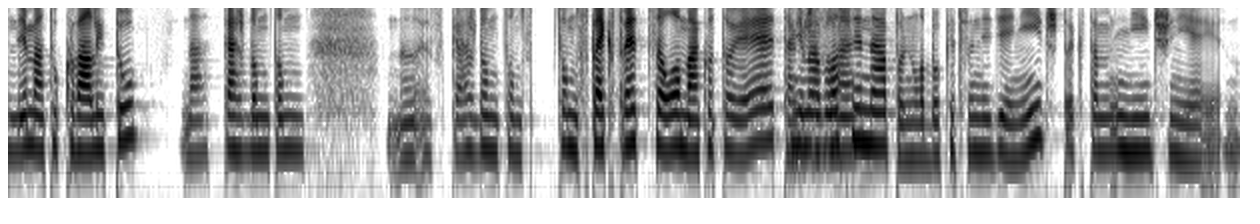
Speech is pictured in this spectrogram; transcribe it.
nemá tú kvalitu na každom tom v každom tom, tom spektre celom, ako to je. Tak Nemá vlastne sme... náplň, lebo keď sa nedie nič, tak tam nič nie je. No.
